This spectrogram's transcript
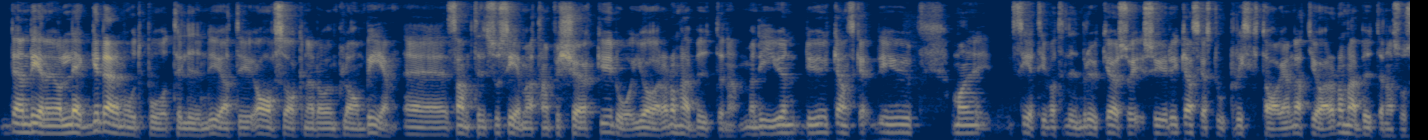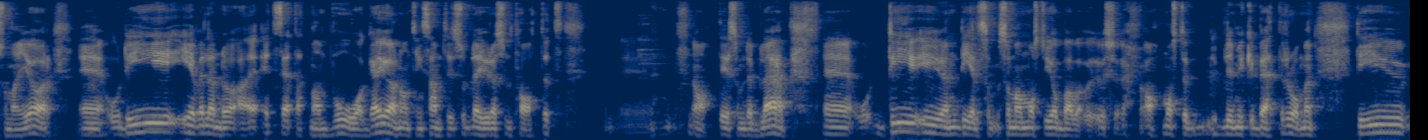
den delen jag lägger däremot på Thelin det är ju att det är avsaknad av en plan B. Eh, samtidigt så ser man att han försöker ju då göra de här bytena. Men det är ju, en, det är ju ganska, det är ju, om man ser till vad Thelin brukar göra så, så är det ett ganska stort risktagande att göra de här bytena så som man gör. Eh, och det är väl ändå ett sätt att man vågar göra någonting. Samtidigt så blir ju resultatet ja, det som det blev. Eh, och det är ju en del som, som man måste jobba, ja, måste bli mycket bättre då. Men det är ju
